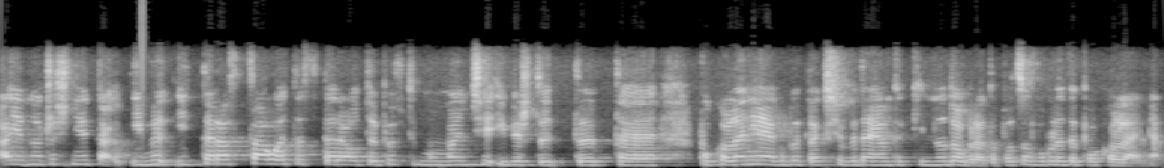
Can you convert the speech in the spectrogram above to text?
a jednocześnie tak, i, my, i teraz całe te stereotypy w tym momencie i wiesz, te, te, te pokolenia jakby tak się wydają takim, no dobra, to po co w ogóle te pokolenia?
